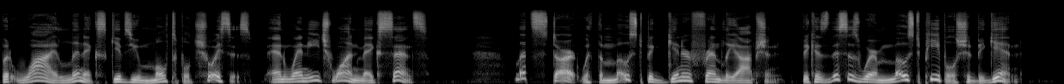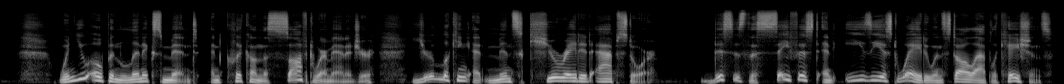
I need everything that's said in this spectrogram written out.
but why Linux gives you multiple choices and when each one makes sense. Let's start with the most beginner-friendly option, because this is where most people should begin. When you open Linux Mint and click on the Software Manager, you're looking at Mint's curated App Store. This is the safest and easiest way to install applications.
